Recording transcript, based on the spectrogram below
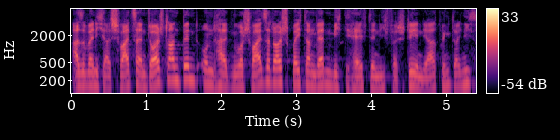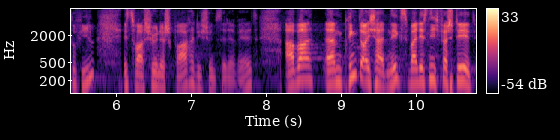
Also wenn ich als Schweizer in Deutschland bin und halt nur Schweizerdeutsch spreche, dann werden mich die Hälfte nicht verstehen. Ja, bringt euch nicht so viel. Ist zwar schöne Sprache, die schönste der Welt, aber ähm, bringt euch halt nichts, weil ihr es nicht versteht.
